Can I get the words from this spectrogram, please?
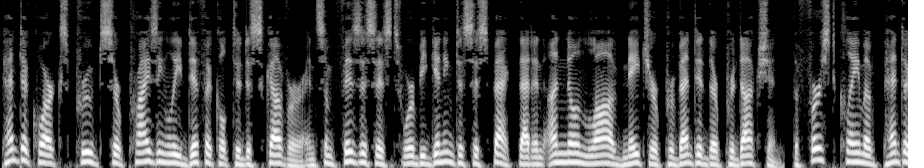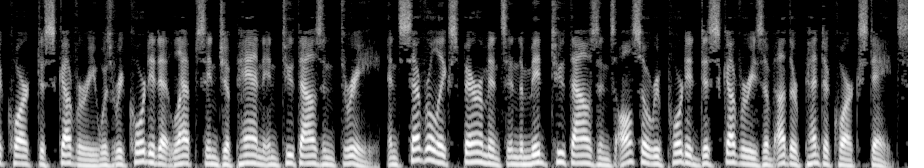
pentaquarks proved surprisingly difficult to discover and some physicists were beginning to suspect that an unknown law of nature prevented their production. The first claim of pentaquark discovery was recorded at LEPS in Japan in 2003, and several experiments in the mid-2000s also reported discoveries of other pentaquark states.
